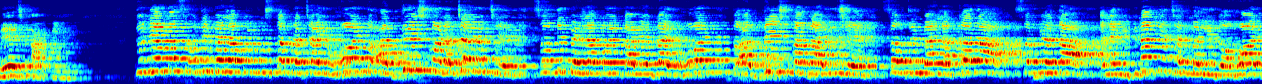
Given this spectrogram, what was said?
પણ જ આપી. દુનિયામાં સૌથી પહેલા કોઈ પુસ્તક રચાયું હોય તો આ દેશમાં રચાયું છે. સૌથી પહેલા કોઈ કાવ્ય ગાયું હોય તો આ દેશમાં ગાયું છે. સૌથી પહેલા કલા સભ્યતા અને વિજ્ઞાનને જન્મ લીધો હોય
